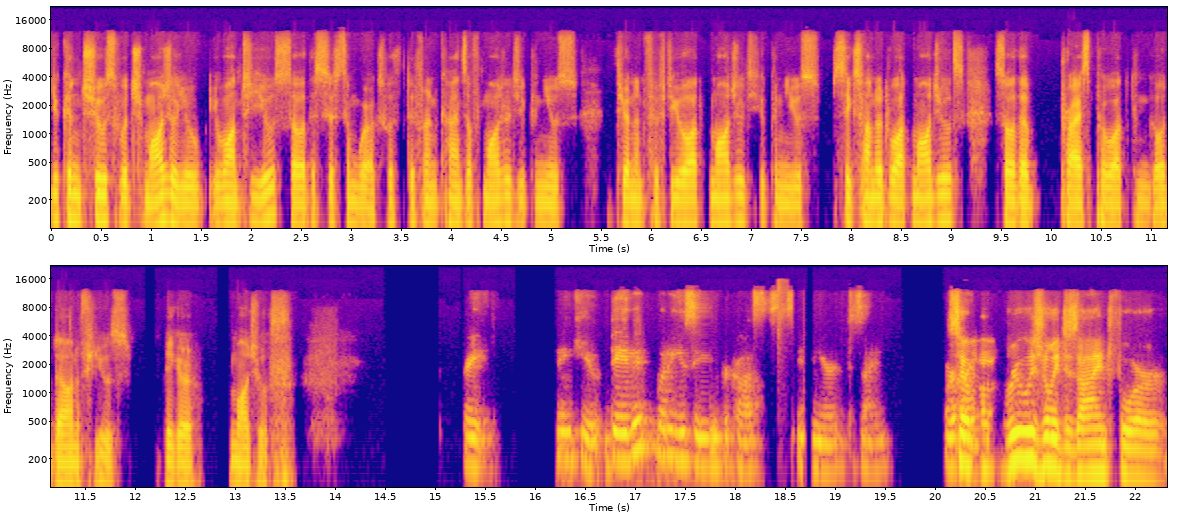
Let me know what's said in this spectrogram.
you can choose which module you, you want to use. So the system works with different kinds of modules. You can use 350 watt modules, you can use 600 watt modules. So the price per watt can go down if you use bigger modules. Great. Thank you. David, what are you seeing for costs in your design? So uh, RUTE is really designed for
